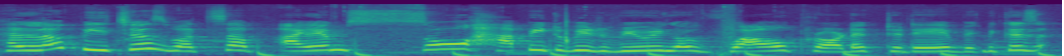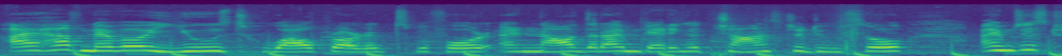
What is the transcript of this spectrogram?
Hello Peaches, what's up? I am so happy to be reviewing a Wow product today because I have never used Wow products before and now that I'm getting a chance to do so, I'm just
